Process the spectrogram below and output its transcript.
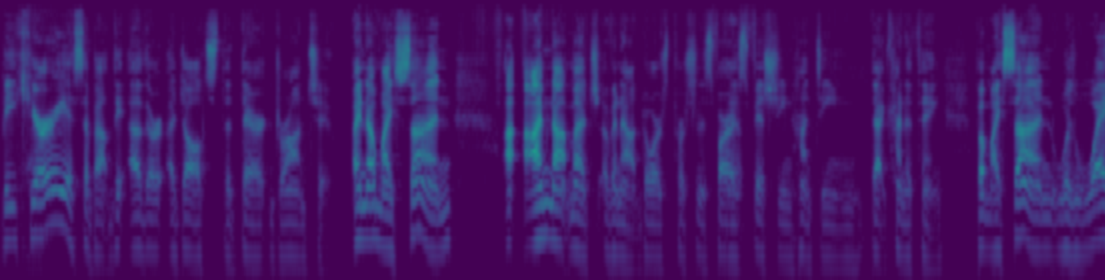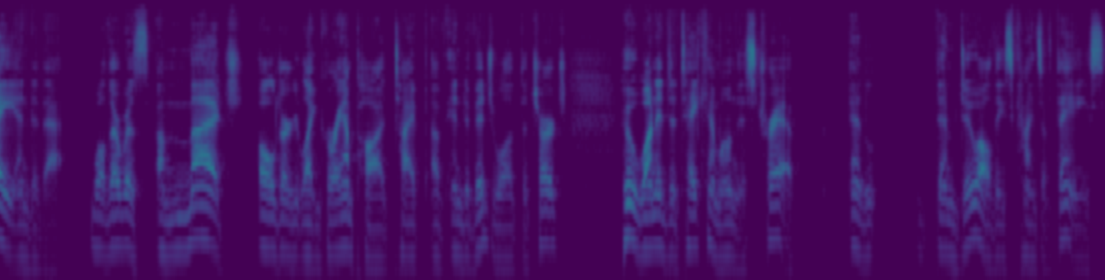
Be curious about the other adults that they're drawn to. I know my son, I, I'm not much of an outdoors person as far as fishing, hunting, that kind of thing. But my son was way into that. Well, there was a much older, like grandpa type of individual at the church who wanted to take him on this trip and them do all these kinds of things.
